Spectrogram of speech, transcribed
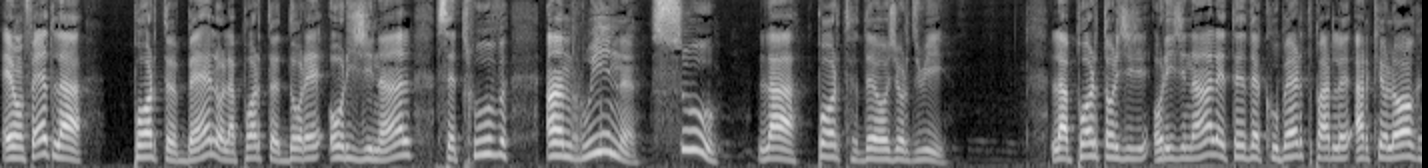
Et en fait, la porte belle ou la porte dorée originale se trouve en ruine sous la porte d'aujourd'hui. La porte originale était découverte par l'archéologue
